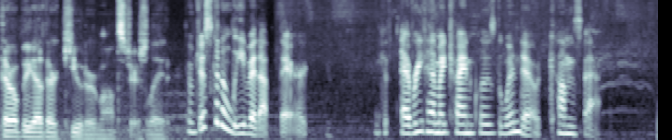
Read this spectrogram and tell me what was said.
there will be other cuter monsters later. I'm just gonna leave it up there. Because every time I try and close the window, it comes back.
